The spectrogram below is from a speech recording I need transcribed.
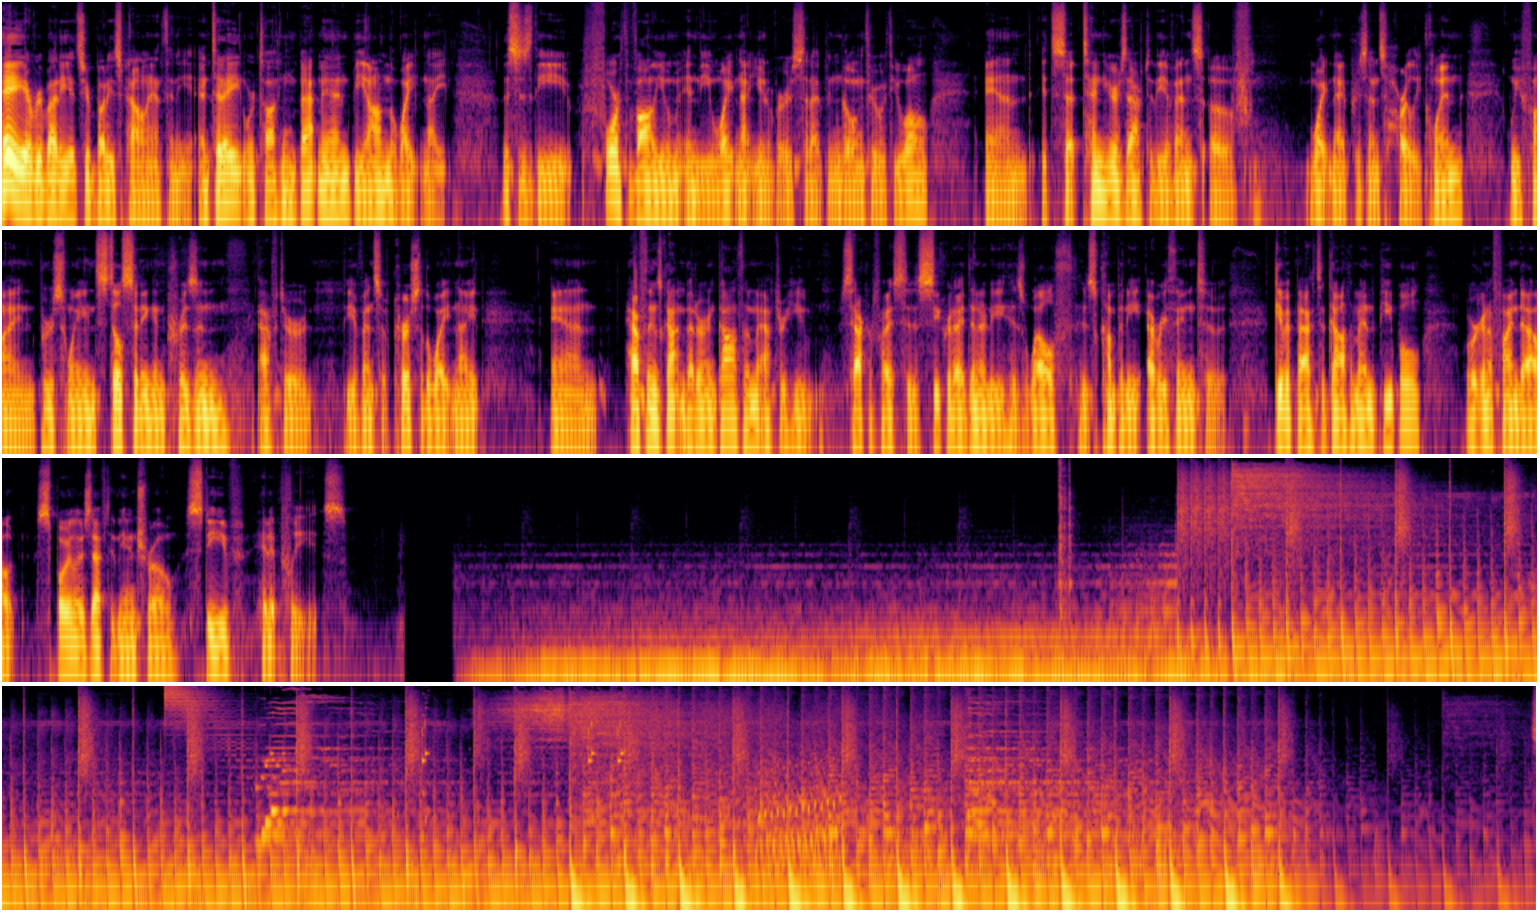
Hey everybody, it's your buddy's pal Anthony, and today we're talking Batman Beyond the White Knight. This is the fourth volume in the White Knight universe that I've been going through with you all, and it's set 10 years after the events of White Knight Presents Harley Quinn. We find Bruce Wayne still sitting in prison after the events of Curse of the White Knight, and have things gotten better in Gotham after he sacrificed his secret identity, his wealth, his company, everything to give it back to Gotham and the people. We're going to find out. Spoilers after the intro. Steve, hit it please.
